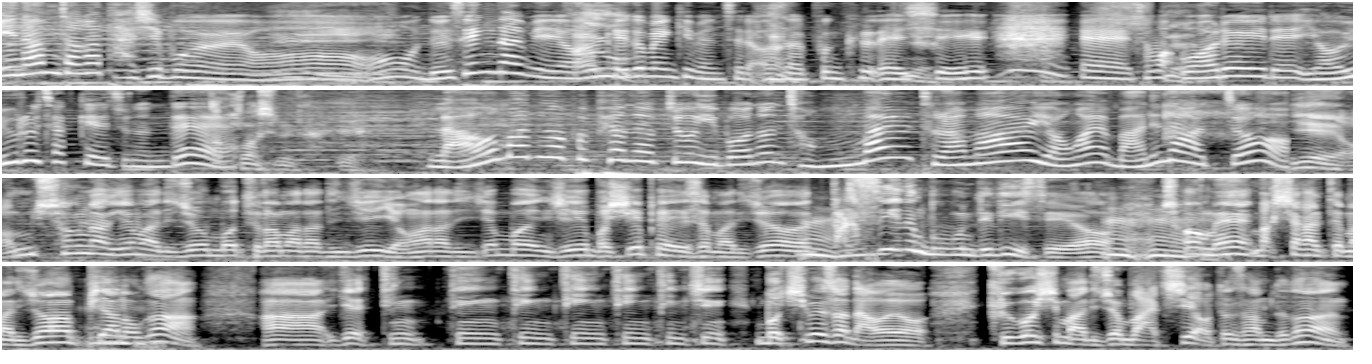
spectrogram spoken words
이 남자가 다시 보여요. 어, 뇌섹남이에요. 아유. 개그맨 김현철의 어설픈 클래식. 예, 정말 네. 월요일에 여유를 찾게 해주는데 아, 고맙습니다. 예. 라우마니노프 피아노 협주곡 이번은 정말 드라마, 영화에 많이 나왔죠. 예, 엄청나게 말이죠. 뭐 드라마라든지 영화라든지 뭐 이제 뭐 CF에서 말이죠. 네. 딱 쓰이는 부분들이 있어요. 네, 네. 처음에 막 시작할 때 말이죠. 피아노가 아 이게 팅팅팅팅팅팅팅 뭐 치면서 나와요. 그것이 말이죠. 마치 어떤 사람들은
